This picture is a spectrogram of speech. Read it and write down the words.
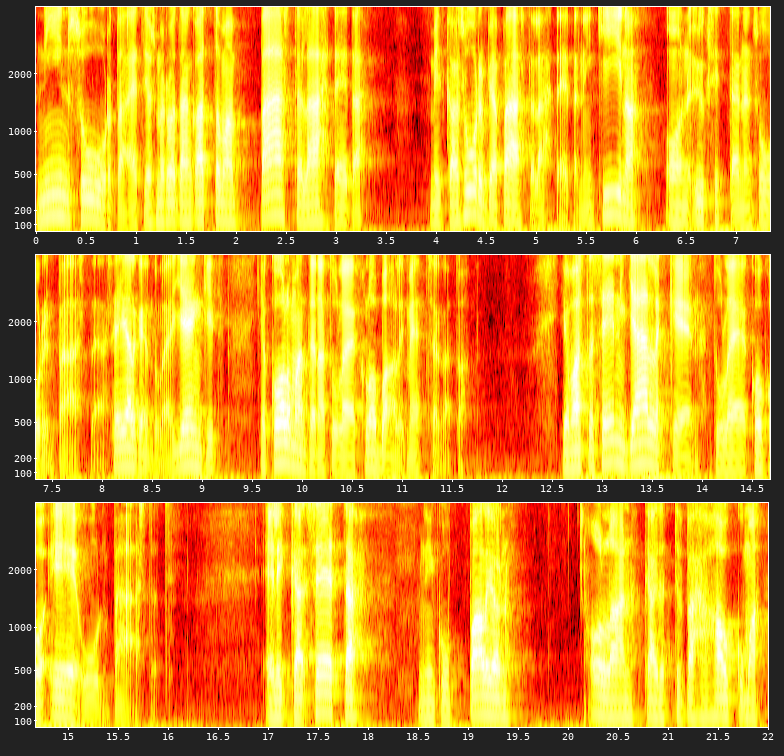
niin suurta, että jos me ruvetaan katsomaan päästölähteitä, mitkä on suurimpia päästölähteitä, niin Kiina on yksittäinen suurin päästäjä. Sen jälkeen tulee jenkit ja kolmantena tulee globaali metsäkato. Ja vasta sen jälkeen tulee koko EUn päästöt. Eli se, että niin kuin paljon ollaan käytetty vähän haukkuma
